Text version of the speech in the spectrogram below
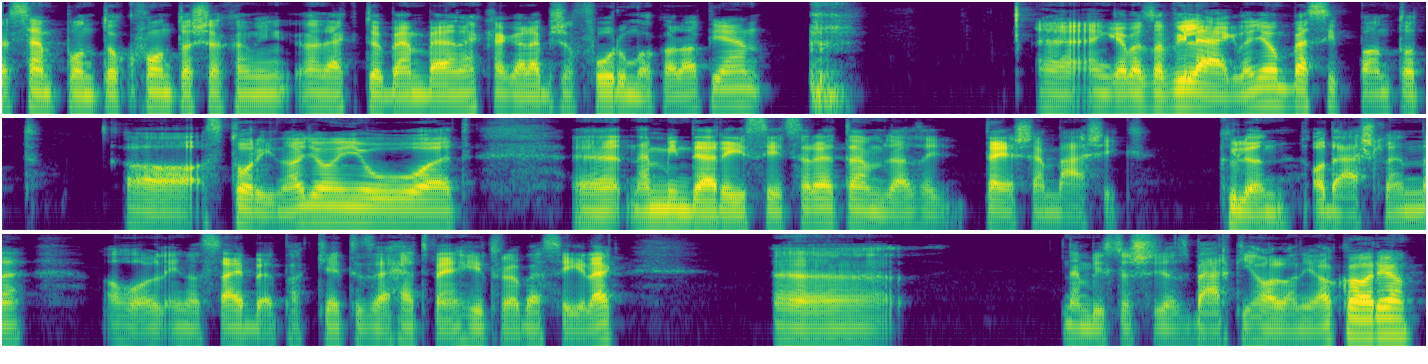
szempontok fontosak, ami a legtöbb embernek, legalábbis a fórumok alapján. Engem ez a világ nagyon beszippantott, a sztori nagyon jó volt, nem minden részét szeretem, de ez egy teljesen másik külön adás lenne ahol én a Cyberpunk 2077-ről beszélek, nem biztos, hogy az bárki hallani akarja.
